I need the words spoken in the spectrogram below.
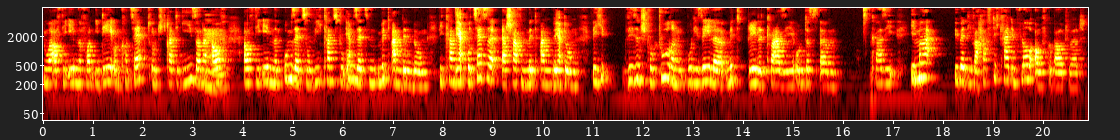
nur auf die Ebene von Idee und Konzept und Strategie, sondern Mhm. auch auf die Ebenen Umsetzung. Wie kannst du Ja. umsetzen mit Anbindung? Wie kannst Ja. du Prozesse erschaffen mit Anbindung? Wie, wie sind Strukturen, wo die Seele mitredet quasi und das ähm, quasi immer über die Wahrhaftigkeit im Flow aufgebaut wird?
